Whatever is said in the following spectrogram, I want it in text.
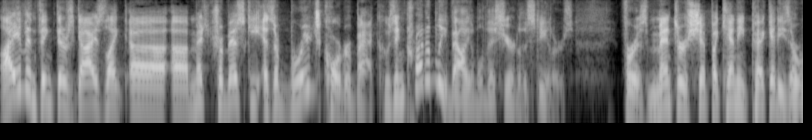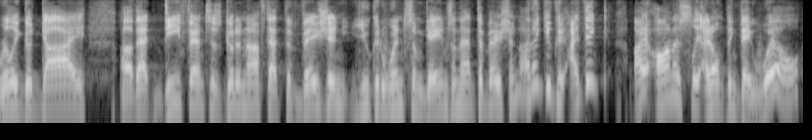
I even think there's guys like uh, uh, Mitch Trubisky as a bridge quarterback who's incredibly valuable this year to the Steelers for his mentorship of Kenny Pickett. He's a really good guy. Uh, that defense is good enough. That division, you could win some games in that division. I think you could. I think, I honestly, I don't think they will.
